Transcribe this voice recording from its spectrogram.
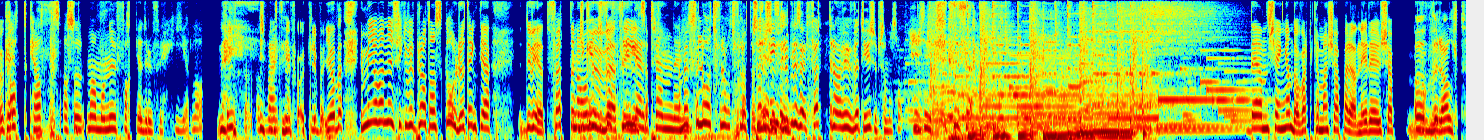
okej. katt, katt. Alltså, mamma nu fuckade du för hela Nej. Alltså, verkligen. Det. Jag, var, ja, men jag var nyfiken, vi pratade om skor. Då tänkte jag, du vet fötterna du och kan ju inte ta huvudet. fler liksom, trender. ja, men förlåt, förlåt, förlåt. så tänkte du precis fötterna och huvudet är ju typ samma sak. Den kängan då, vart kan man köpa den? Är det köp... Överallt.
